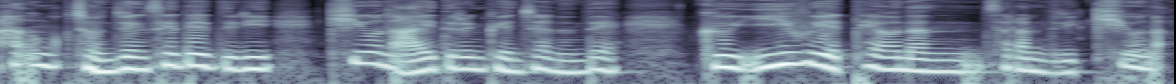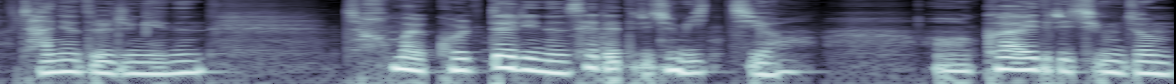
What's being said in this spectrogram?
한국 전쟁 세대들이 키운 아이들은 괜찮은데 그 이후에 태어난 사람들이 키운 자녀들 중에는 정말 골 때리는 세대들이 좀 있지요. 어, 그 아이들이 지금 좀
